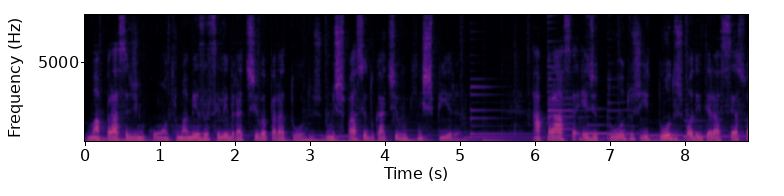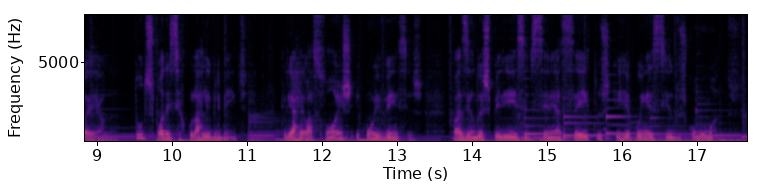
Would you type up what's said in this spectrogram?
Uma praça de encontro, uma mesa celebrativa para todos, um espaço educativo que inspira. A praça é de todos e todos podem ter acesso a ela. Todos podem circular livremente, criar relações e convivências, fazendo a experiência de serem aceitos e reconhecidos como humanos.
